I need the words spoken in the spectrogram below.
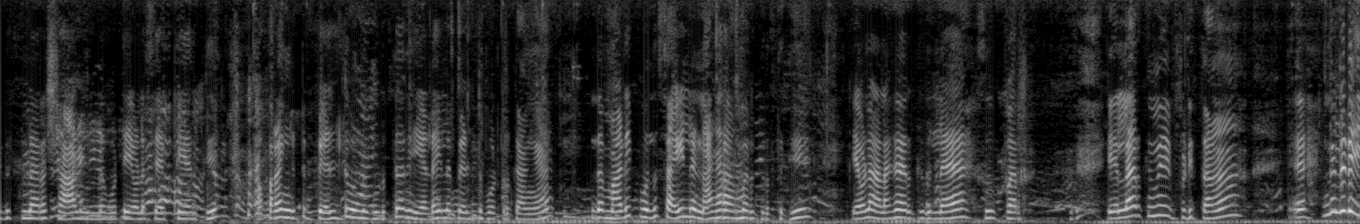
இதுக்குள்ளார ஷால் உள்ளே போட்டு எவ்வளோ சேஃப்டியாக இருக்குது அப்புறம் இங்கிட்டு பெல்ட் ஒன்று கொடுத்து அது இடையில பெல்ட் போட்டிருக்காங்க. இந்த மடிப்பு வந்து சைடில் நகராமல் இருக்கிறதுக்கு எவ்வளோ அழகாக இருக்குதுல்ல. சூப்பர் எல்லாருக்குமே இப்படித்தான். நில்லுடி.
